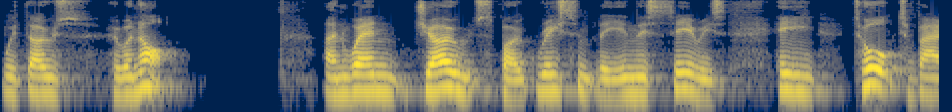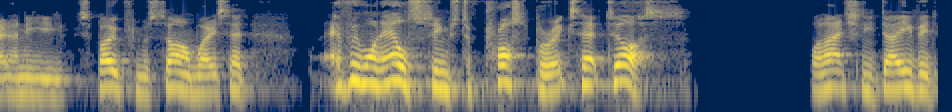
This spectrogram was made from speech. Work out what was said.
with those who are not. And when Joe spoke recently in this series, he talked about and he spoke from a psalm where he said, Everyone else seems to prosper except us. Well, actually, David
